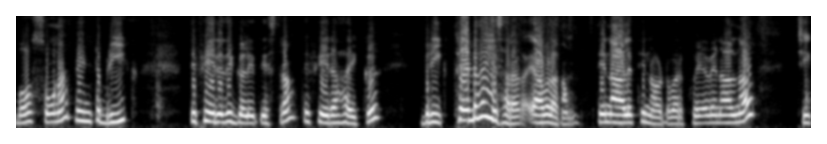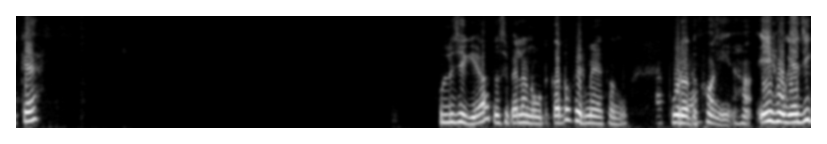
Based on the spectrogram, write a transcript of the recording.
ਬਹੁਤ ਸੋਹਣਾ ਪ੍ਰਿੰਟ ਬਰੀਕ ਤੇ ਫਿਰ ਇਹਦੇ ਗਲੇ ਤੇ ਇਸ ਤਰ੍ਹਾਂ ਤੇ ਫਿਰ ਆਹ ਇੱਕ ਬਰੀਕ ਥ੍ਰੈਡ ਦਾ ਹੀ ਸਾਰਾ ਆਹ ਵਾਲਾ ਕੰਮ ਤੇ ਨਾਲ ਇੱਥੇ ਨੋਟ ਵਰਕ ਹੋਇਆ ਵੇ ਨਾਲ ਨਾਲ ਠੀਕ ਹੈ। ਖੁੱਲ ਜੇ ਗਿਆ ਤੁਸੀਂ ਪਹਿਲਾਂ ਨੋਟ ਕਰ ਲਓ ਫਿਰ ਮੈਂ ਤੁਹਾਨੂੰ ਪੂਰਾ ਦਿਖਾਉਣੀ ਹੈ। ਹਾਂ ਇਹ ਹੋ ਗਿਆ ਜੀ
